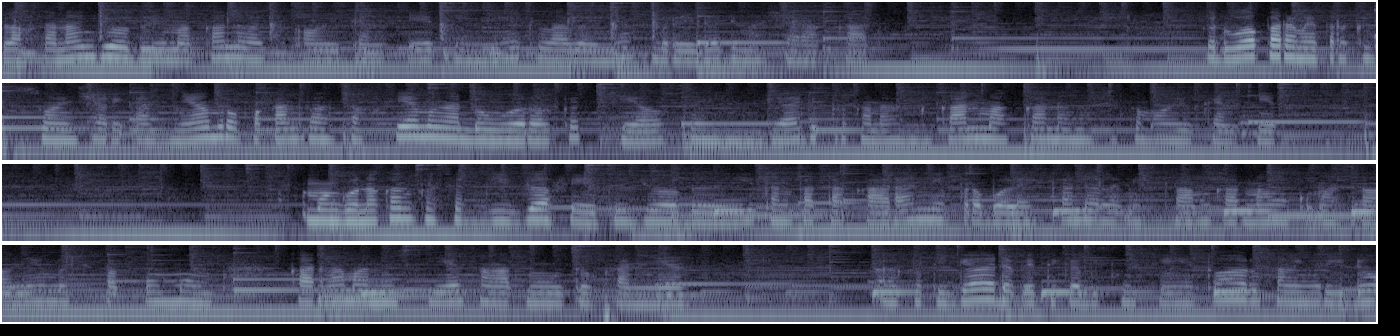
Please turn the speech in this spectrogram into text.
Pelaksanaan jual beli makan dengan all you can eat ini telah banyak beredar di masyarakat. Kedua, parameter kesesuaian syariahnya merupakan transaksi yang mengandung goror kecil sehingga diperkenankan makan dengan sistem all you can eat. Menggunakan konsep jizaf yaitu jual beli tanpa takaran diperbolehkan dalam Islam karena hukum asalnya bersifat umum karena manusia sangat membutuhkannya. Uh, ketiga, adab etika bisnisnya itu harus saling ridho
